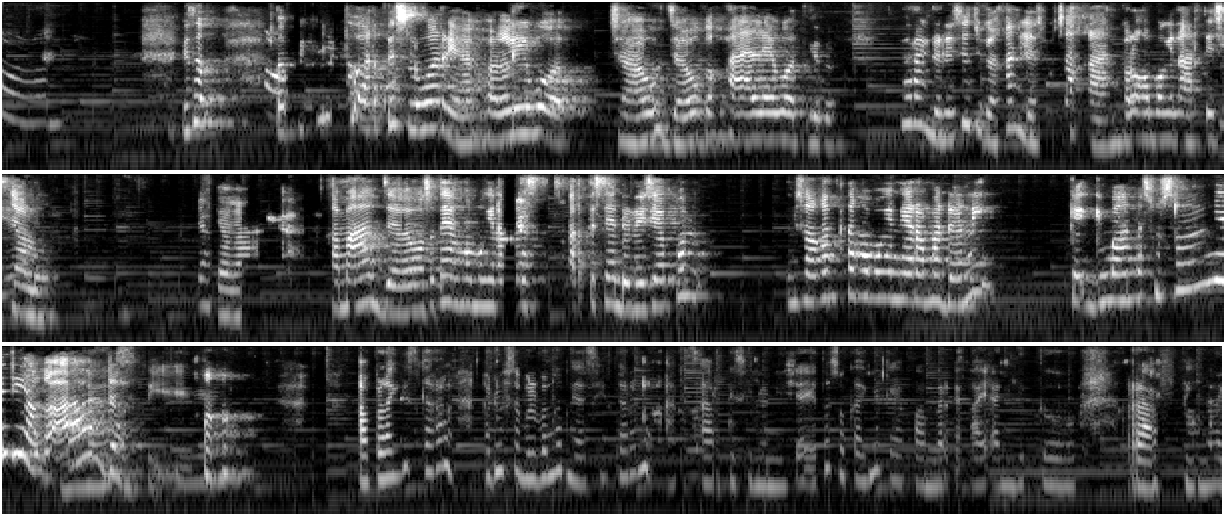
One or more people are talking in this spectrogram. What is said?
Tolong. Itu tapi kan itu artis luar ya Hollywood. Jauh-jauh ke Hollywood gitu orang Indonesia juga kan ya susah kan kalau ngomongin artisnya Iya. loh. Ya. ya kan? Sama aja maksudnya yang ngomongin artis artisnya Indonesia pun misalkan kita ngomongin Nia Ramadhani kayak gimana susahnya dia nggak Iya ada. sih. apalagi sekarang aduh sebel banget gak sih? Sekarang artis Indonesia itu sukanya kayak pamer kekayaan gitu. Raffi lah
